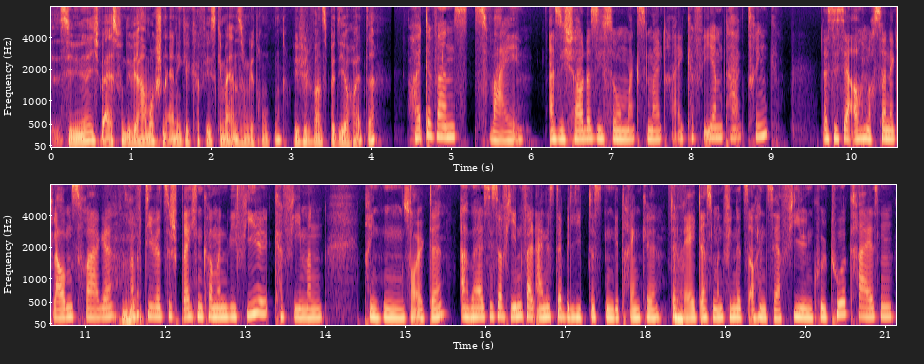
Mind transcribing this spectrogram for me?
Selina, ich weiß von dir, wir haben auch schon einige Kaffees gemeinsam getrunken. Wie viel waren es bei dir heute? Heute waren es zwei. Also ich schaue, dass ich so maximal drei Kaffee am Tag trinke. Das ist ja auch noch so eine Glaubensfrage, ja. auf die wir zu sprechen kommen, wie viel Kaffee man trinken sollte. Aber es ist auf jeden Fall eines der beliebtesten Getränke der ja. Welt. Also man findet es auch in sehr vielen Kulturkreisen.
